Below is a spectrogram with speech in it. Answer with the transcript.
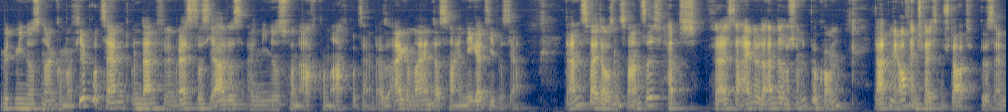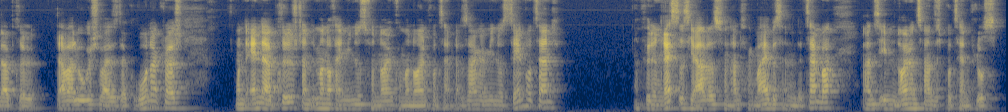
mit minus 9,4 Prozent und dann für den Rest des Jahres ein Minus von 8,8 Prozent. Also allgemein, das war ein negatives Jahr. Dann 2020 hat vielleicht der eine oder andere schon mitbekommen, da hatten wir auch einen schlechten Start bis Ende April. Da war logischerweise der Corona-Crash und Ende April stand immer noch ein Minus von 9,9%. Also sagen wir minus 10%. Für den Rest des Jahres von Anfang Mai bis Ende Dezember waren es eben 29% plus.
